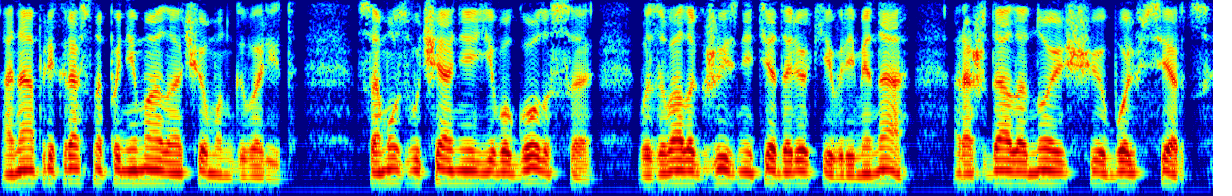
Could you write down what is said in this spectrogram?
Она прекрасно понимала, о чем он говорит. Само звучание его голоса вызывало к жизни те далекие времена, рождало ноющую боль в сердце.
